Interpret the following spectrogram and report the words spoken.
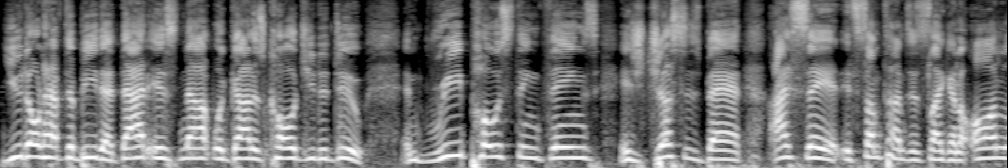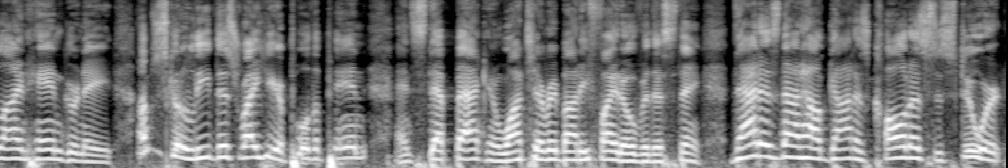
You don't have to be that. That is not what God has called you to do. And reposting things is just as bad. I say it. It's sometimes it's like an online hand grenade. I'm just going to leave this right here, pull the pin, and step back and watch everybody fight over this thing. That is not how God has called us to steward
